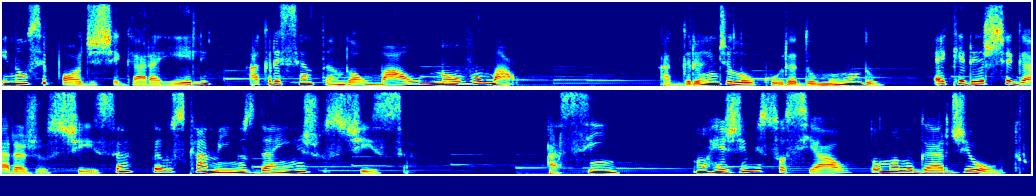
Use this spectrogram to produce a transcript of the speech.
e não se pode chegar a ele acrescentando ao mal novo mal. A grande loucura do mundo é querer chegar à justiça pelos caminhos da injustiça. Assim, um regime social toma lugar de outro,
